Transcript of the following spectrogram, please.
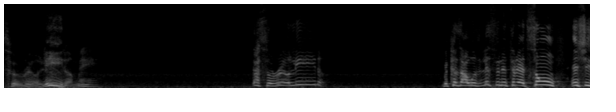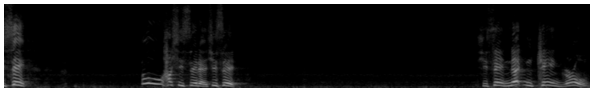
that's a real leader, man. That's a real leader. Because I was listening to that song and she said, Ooh, how she said that? She said, she said, nothing can grow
